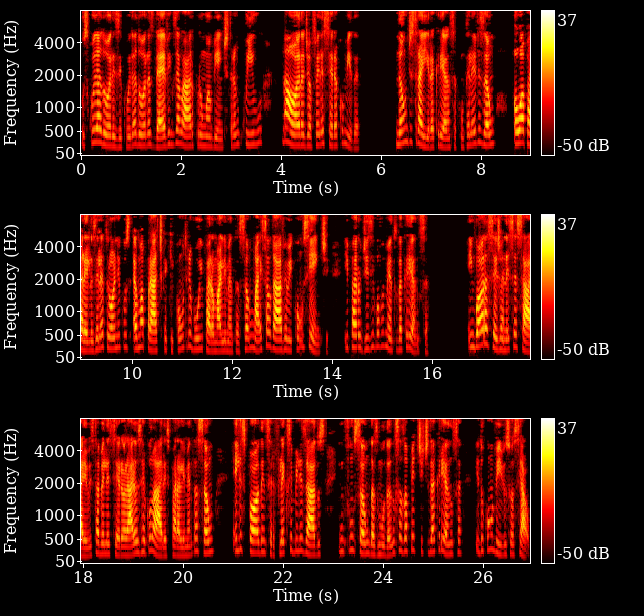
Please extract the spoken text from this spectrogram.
os cuidadores e cuidadoras devem zelar por um ambiente tranquilo na hora de oferecer a comida. Não distrair a criança com televisão ou aparelhos eletrônicos é uma prática que contribui para uma alimentação mais saudável e consciente e para o desenvolvimento da criança. Embora seja necessário estabelecer horários regulares para a alimentação, eles podem ser flexibilizados em função das mudanças do apetite da criança e do convívio social.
